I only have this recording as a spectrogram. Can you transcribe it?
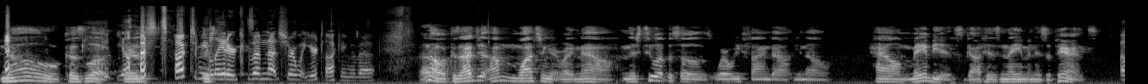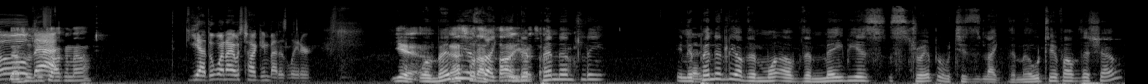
no, because look, You'll have to talk to me later because I'm not sure what you're talking about. no, because I ju- I'm watching it right now, and there's two episodes where we find out, you know, how Mebius got his name and his appearance. Oh, That's what that. you're talking about. Yeah, the one I was talking about is later. Yeah, Well, maybe that's it's what I like thought you were talking about. independently, independently of the mo- of the Mabius strip, which is like the motive of the show.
